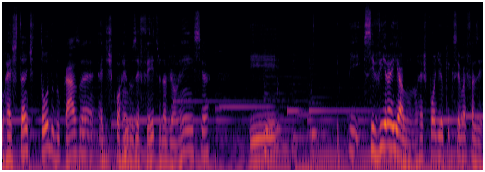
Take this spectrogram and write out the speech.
O restante todo do caso é, é discorrendo os efeitos da violência e, e, e, se vira aí, aluno, responde aí o que, que você vai fazer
